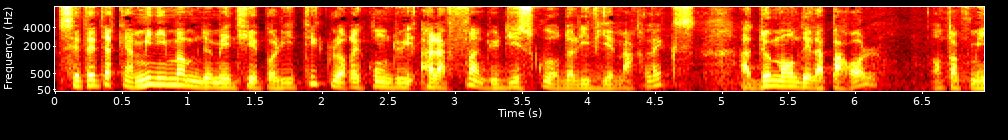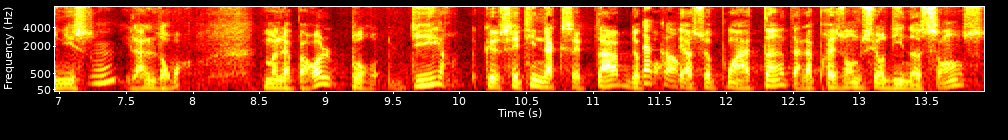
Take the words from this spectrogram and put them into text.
C'est-à-dire qu'un minimum de métier politique l'aurait conduit à la fin du discours d'Olivier Marlex à demander la parole. En tant que ministre, il a le droit de demander la parole pour dire que c'est inacceptable de porter à ce point atteinte à la présomption d'innocence.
